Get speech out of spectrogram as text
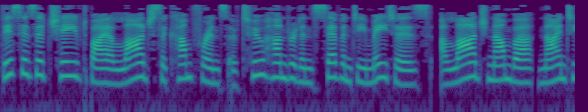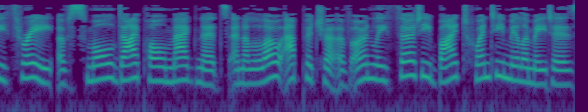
This is achieved by a large circumference of 270 meters, a large number 93 of small dipole magnets and a low aperture of only 30 by 20 millimeters.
